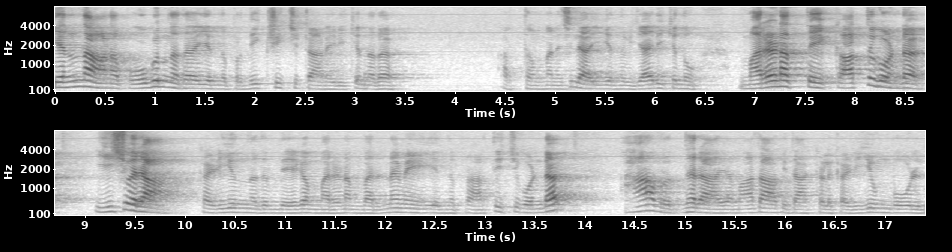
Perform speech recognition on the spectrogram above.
എന്നാണ് പോകുന്നത് എന്ന് പ്രതീക്ഷിച്ചിട്ടാണ് ഇരിക്കുന്നത്. അർത്ഥം മനസ്സിലായി എന്ന് വിചാരിക്കുന്നു. മരണത്തെ കാത്തുകൊണ്ട് ഈശ്വര കഴിയുന്നതും വേഗം മരണം വരണമേ എന്ന് പ്രാർത്ഥിച്ചുകൊണ്ട് ആ വൃദ്ധരായ മാതാപിതാക്കൾ കഴിയുമ്പോൾ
